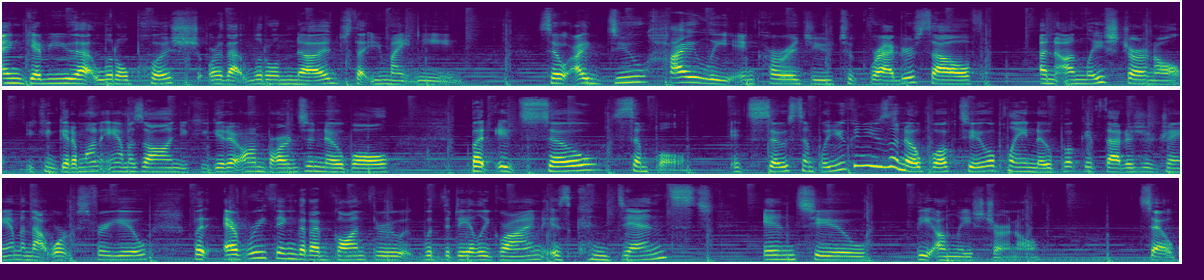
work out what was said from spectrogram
and give you that little push or that little nudge that you might need. So I do highly encourage you to grab yourself an Unleashed journal. You can get them on Amazon, you can get it on Barnes and Noble, but it's so simple. It's so simple. You can use a notebook too, a plain notebook if that is your jam and that works for you. But everything that I've gone through with the daily grind is condensed into the Unleashed journal. So,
